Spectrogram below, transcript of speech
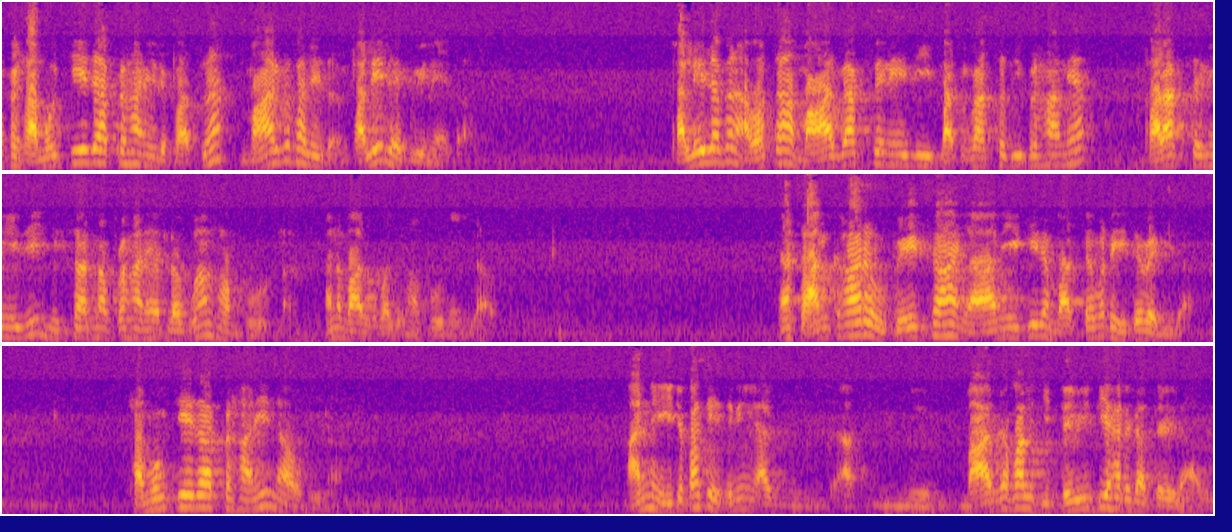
අපි සමුච්ඡේද ප්‍රහාණයටපත් වුණා මාර්ගඵලෙ ඵලෙ ලැබුවේ නෑ තාම. ඵලෙ ලැබෙන අවස්ථාව මාර්ගක්ෂණයේදී ප්‍රතිපස්සදී ප්‍රහාණයක්, පරක්ෂණයේදී නිස්සාරණ ප්‍රහාණයක් ලැබුවම සම්පූර්ණයි. අන්න මාර්ගඵලෙ සම්පූර්ණ වෙලා. දැන් සංඛාර උපේක්ෂා ඥානීය කියන මට්ටමට හිත වැඩිලා. සමුච්ඡේද ප්‍රහාණය නවතිනවා. අන්න ඊට පස්සේ එතනින් මාර්ගඵල චිත්ත වීතිය හරගත වෙලාවෙ.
